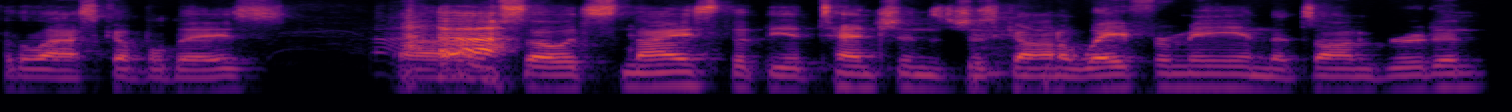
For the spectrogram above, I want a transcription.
for the last couple days. Um, so it's nice that the attention's just gone away from me and that's on Gruden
